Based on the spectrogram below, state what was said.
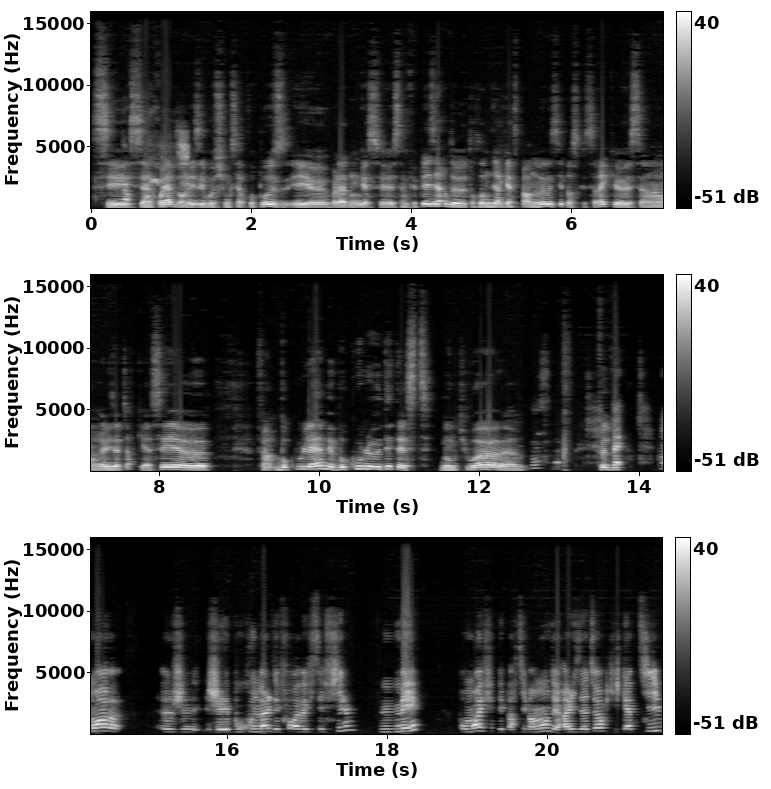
c'est c'est incroyable dans les émotions que ça propose. Et euh, voilà, donc Gas- ça me fait plaisir de t'entendre dire Gaspard Noé aussi, parce que c'est vrai que c'est un réalisateur qui est assez... euh, Enfin, beaucoup l'aiment et beaucoup le détestent. Donc tu vois, euh, toi, du... Mais- Moi, euh, j'ai beaucoup de mal des fois avec ces films, mais pour moi, il fait partie vraiment des réalisateurs qui captivent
